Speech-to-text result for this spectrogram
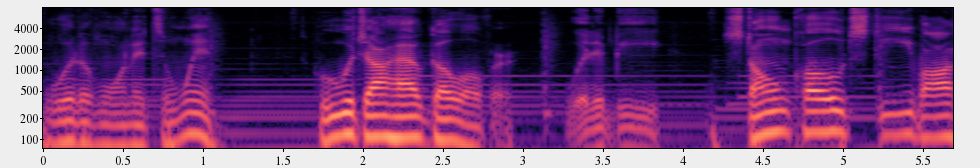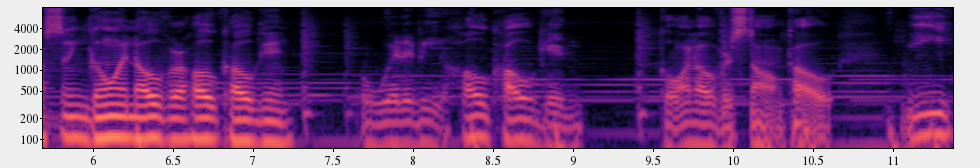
would have wanted to win? Who would y'all have go over? Would it be Stone Cold Steve Austin going over Hulk Hogan, or would it be Hulk Hogan going over Stone Cold? Me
